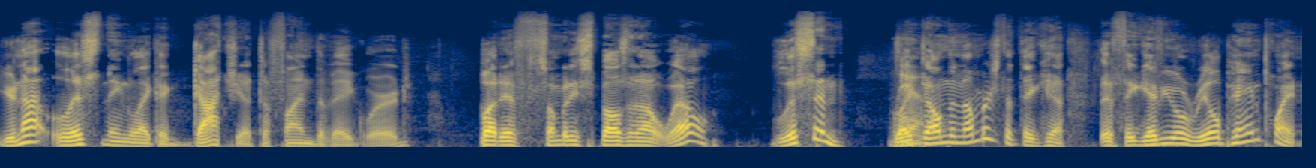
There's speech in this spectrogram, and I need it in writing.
you're not listening like a gotcha to find the vague word. But if somebody spells it out well, listen. Write Yeah. down the numbers that they get. If they give you a real pain point,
